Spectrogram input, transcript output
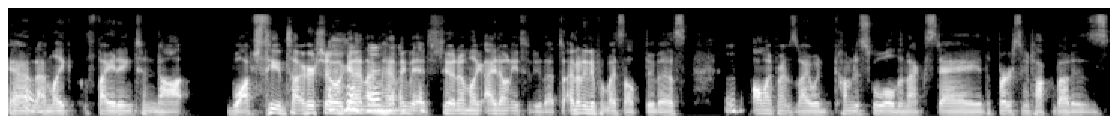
and Oh. I'm like fighting to not watch the entire show again. I'm having the itch to it. I'm like, I don't need to do that. I don't need to put myself through this. All my friends and I would come to school the next day. The first thing to talk about is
